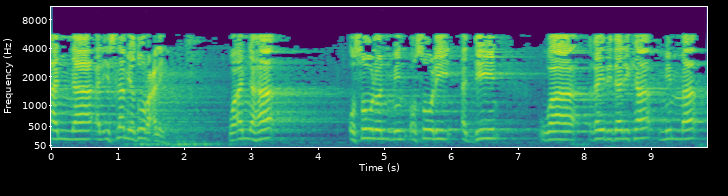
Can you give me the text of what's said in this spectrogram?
أن الإسلام يدور عليه وأنها أصول من أصول الدين وغير ذلك مما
